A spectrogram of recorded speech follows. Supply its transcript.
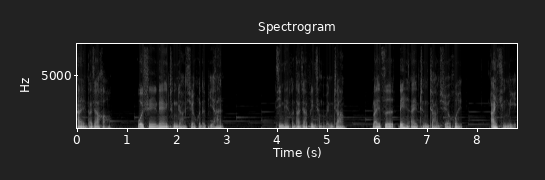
嗨，大家好，我是恋爱成长学会的彼岸。今天和大家分享的文章来自恋爱成长学会。爱情里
